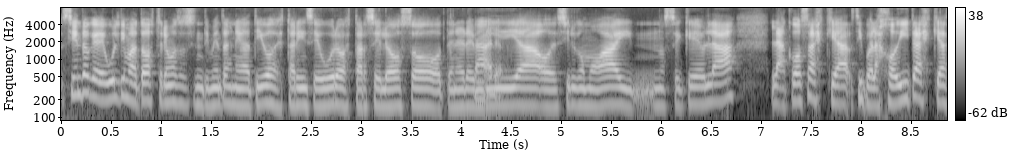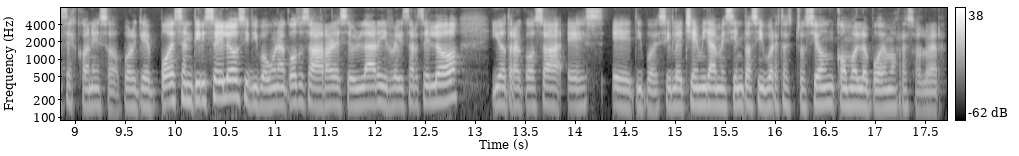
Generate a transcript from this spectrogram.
siento que de última todos tenemos esos sentimientos negativos de estar inseguro, estar celoso, o tener Claro. envidia, o decir como, ay, no sé qué, bla. La cosa es que, tipo, la jodita es qué haces con eso. Porque podés sentir celos y, tipo, una cosa es agarrar el celular y revisárselo, y otra cosa es, eh, tipo, decirle, che, mira, me siento así por esta situación, ¿cómo lo podemos resolver?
